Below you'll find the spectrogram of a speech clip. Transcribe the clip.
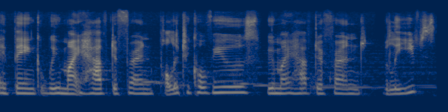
I think we might have different political views, we might have different beliefs,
